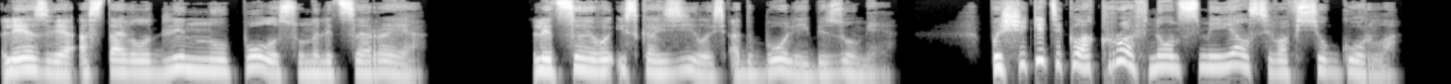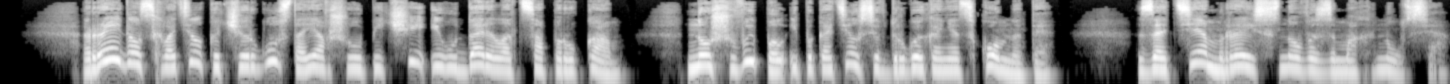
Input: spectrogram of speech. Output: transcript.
Лезвие оставило длинную полосу на лице Рея. Лицо его исказилось от боли и безумия. По щеке текла кровь, но он смеялся во все горло. Рейдл схватил кочергу, стоявшую у печи, и ударил отца по рукам. Нож выпал и покатился в другой конец комнаты. Затем Рэй снова замахнулся.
